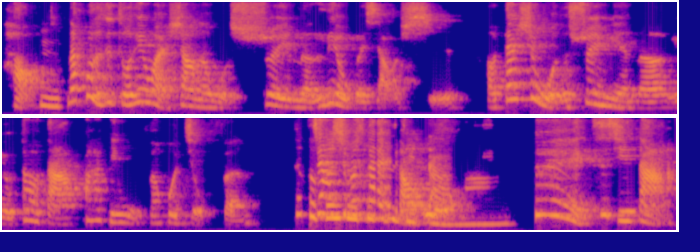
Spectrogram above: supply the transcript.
好，嗯，那或者是昨天晚上呢，我睡了六个小时，哦，但是我的睡眠呢有到达八点五分或九分，这样是不是代表我？对，自己打，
